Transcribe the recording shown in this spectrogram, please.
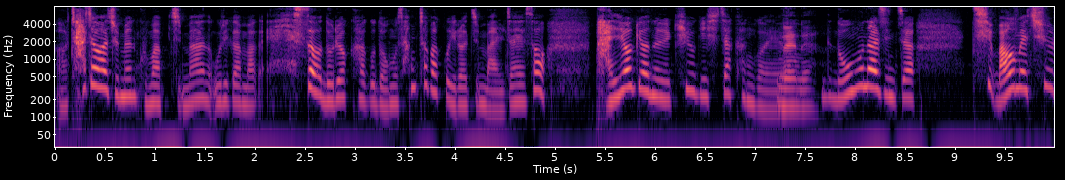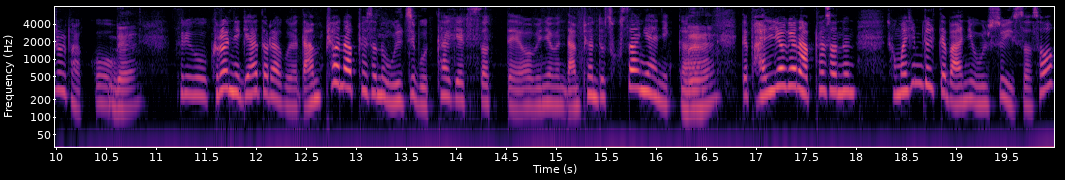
어, 찾아와 주면 고맙지만 우리가 막 애써 노력하고 너무 상처받고 이러지 말자 해서 반려견을 키우기 시작한 거예요. 네네. 근데 너무나 진짜 치, 마음의 치유를 받고 네. 그리고 그런 얘기 하더라고요. 남편 앞에서는 울지 못하겠었대요. 왜냐하면 남편도 속상해 하니까. 네. 근데 반려견 앞에서는 정말 힘들 때 많이 울 수 있어서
